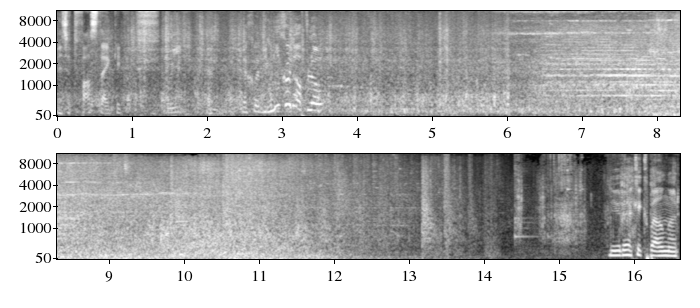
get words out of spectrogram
Hij zit vast, denk ik. Oei, um, dat gaat niet goed aflopen. Nu ruik ik wel naar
